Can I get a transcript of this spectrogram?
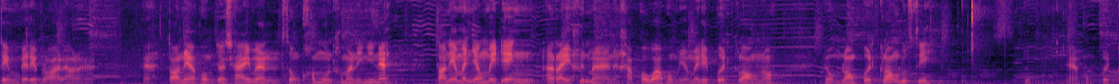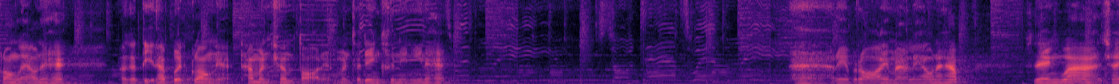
เต็มไปเรียบร้อยแล้วนะฮะ อะตอนนี้ผมจะใช้มันส่งข้อมูลเข้ามาในนี้นะ ตอนนี้มันยังไม่เด้งอะไรขึ้นมานะครับ เพราะว่าผมยังไม่ได้เปิดกล้องเนาะ เดี๋ยวผมลองเปิดกล้องดูสิอะผมเปิดกล้องแล้วนะฮะ ปกติถ้าเปิดกล้องเนี่ย ถ้ามันเชื่อมต่อเนี่ย มันจะเด้งขึ้นในนี้นะฮะเรียบร้อยมาแล้วนะครับ แสดงว่าใช้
